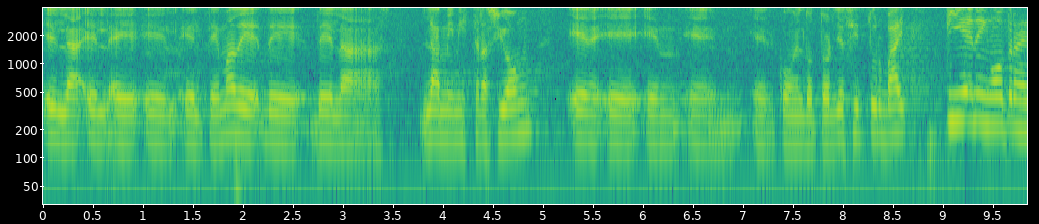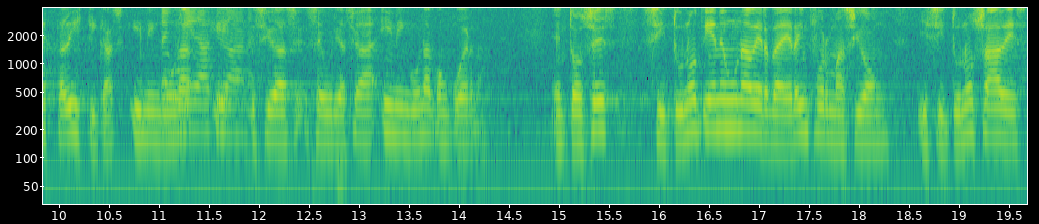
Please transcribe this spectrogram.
el, tema de, la administración, eh, con el doctor Jesse Turbay, tienen otras estadísticas y ninguna seguridad ciudadana. y ninguna concuerda. Entonces, si tú no tienes una verdadera información y si tú no sabes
